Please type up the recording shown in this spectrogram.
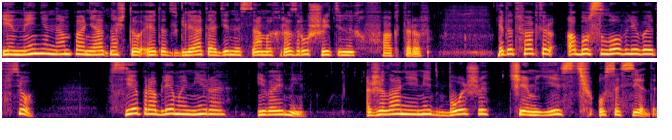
И ныне нам понятно, что этот взгляд один из самых разрушительных факторов – этот фактор обусловливает все. Все проблемы мира и войны. Желание иметь больше, чем есть у соседа.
